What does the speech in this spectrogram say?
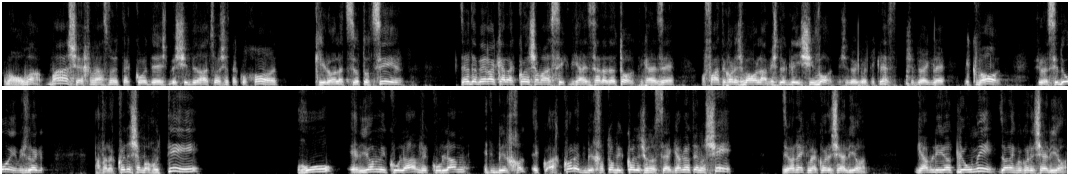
כלומר, הוא אמר, מה שהכנסנו את הקודש בשדרת שלושת הכוחות, כאילו על אותו ציר, זה מדבר רק על הקודש המעשי, נקרא לזה סד הדתות, נקרא לזה הופעת הקודש בעולם, מי שדואג לישיבות, מי שדואג לבתי כנסת, מי שדואג למקוואות, מי שדואג לסידורים, מי שדואג... אבל הקודש המהותי הוא עליון מכולם, וכולם, את ברכות, הכל את ברכתו מקודש הוא נוסע. גם להיות אנושי, זה יונק מהקודש העליון. גם להיות לאומי, זה יונק מהקודש העליון.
